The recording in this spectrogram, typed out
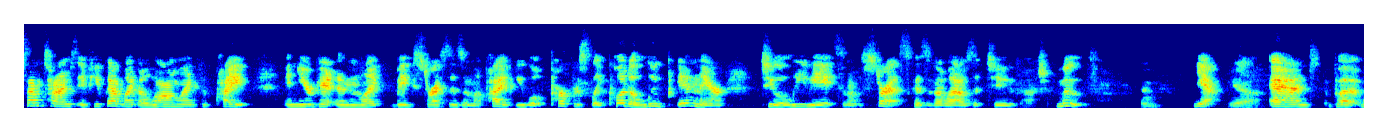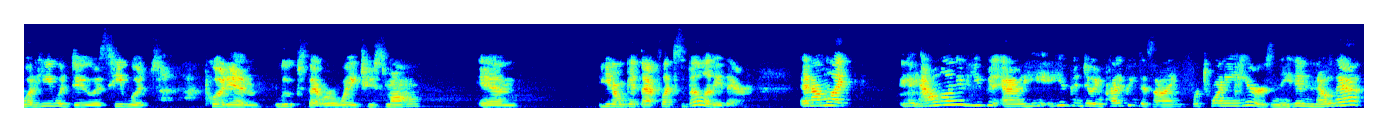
Sometimes, if you've got like a long length of pipe and you're getting like big stresses in the pipe, you will purposely put a loop in there to alleviate some of the stress because it allows it to Gotcha. move. And- yeah. Yeah. And but what he would do is he would put in loops that were way too small, and you don't get that flexibility there. And I'm like, "Hey, how long have you been? Uh, he he'd been doing piping design for 20 years, and he didn't know that.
